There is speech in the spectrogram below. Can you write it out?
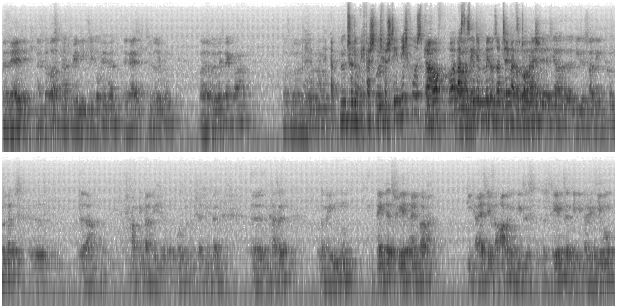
bewältigt. Ne? Der Osten hat 72 aufgehört, der geistig zu wirken, weil der Ulrich weg war. Äh, Entschuldigung, ich, verstehe- ich verstehe nicht, wo es, Ja, worauf, was das mit, mit unserem Thema zu tun Am hat. Ende ist ja äh, diese Strategiekonferenz, äh, da habe ich gar nicht äh, groß mit beschäftigt, äh, in Kassel oder in Linken. Ich denke, es fehlt einfach die geistige Verarbeitung dieses Systems der Digitalisierung.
